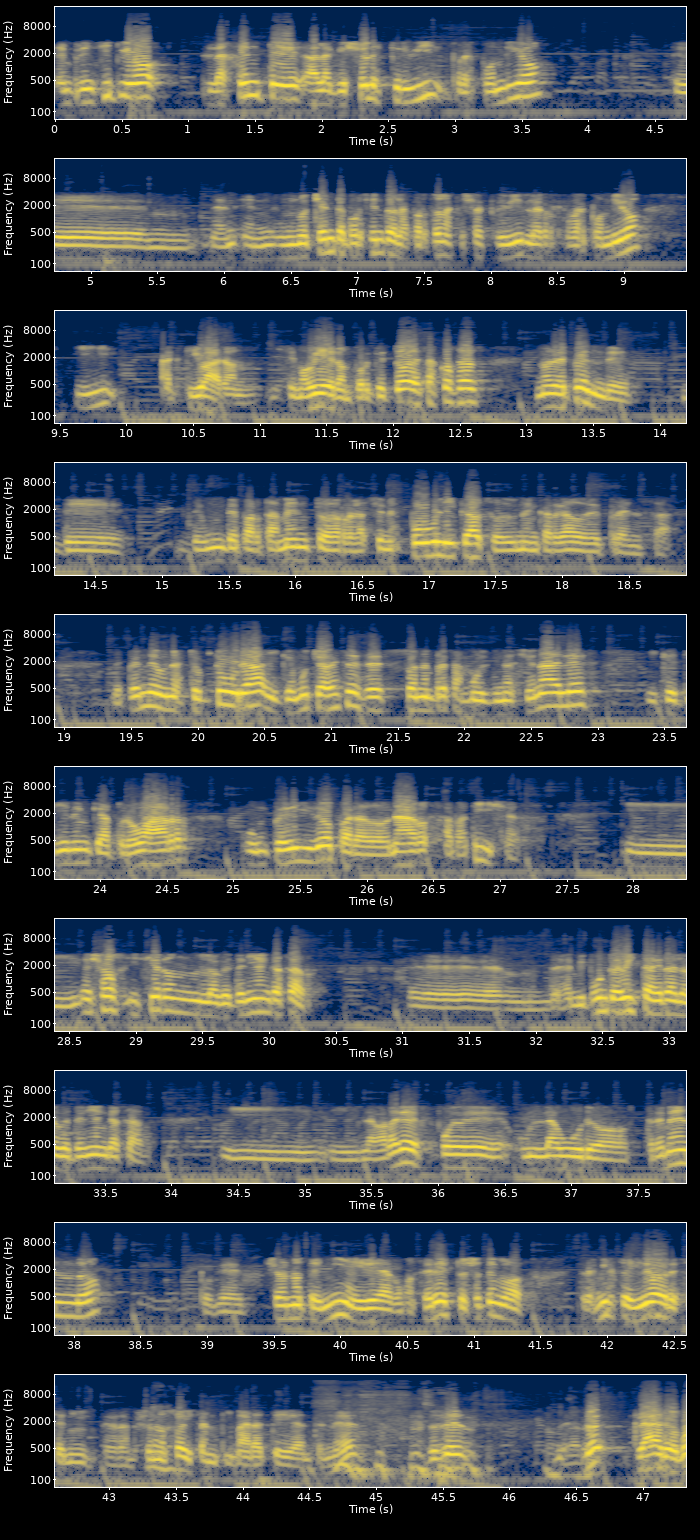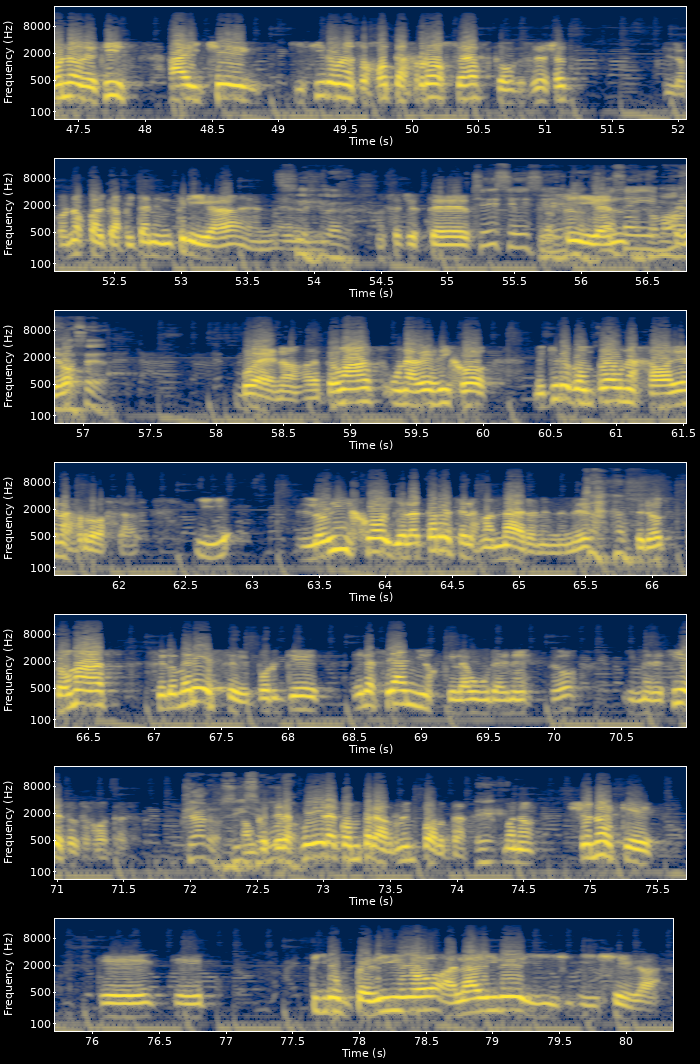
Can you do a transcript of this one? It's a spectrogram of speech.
en principio, la gente a la que yo le escribí respondió, eh, en, en un 80% de las personas que yo escribí le respondió y activaron y se movieron, porque todas esas cosas no depende de, de un departamento de relaciones públicas o de un encargado de prensa. Depende de una estructura y que muchas veces es- son empresas multinacionales y que tienen que aprobar un pedido para donar zapatillas. Y ellos hicieron lo que tenían que hacer. Eh, desde mi punto de vista era lo que tenían que hacer. Y, y la verdad que fue un laburo tremendo, porque yo no tenía idea cómo hacer esto. Yo tengo 3.000 seguidores en Instagram, yo no soy Santi Maratea, ¿entendés? Entonces, no- claro, vos no decís, ay, che, quisiera unas ojotas rosas, como- yo, yo lo conozco al Capitán Intriga, en- en- Sí, claro. no sé si ustedes Sí, sí, sí. lo siguen, Lo pero- bueno, Tomás una vez dijo, me quiero comprar unas hawaianas rosas. Y lo dijo y a la tarde se las mandaron, ¿entendés? Pero Tomás se lo merece porque él hace años que labura en esto y merecía esas ojotas. Claro, sí, Aunque se las pudiera comprar, no importa. Eh. Bueno, yo no es que, que, que tiro un pedido al aire y, y llega.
